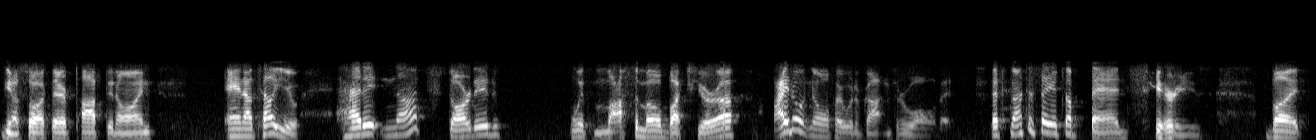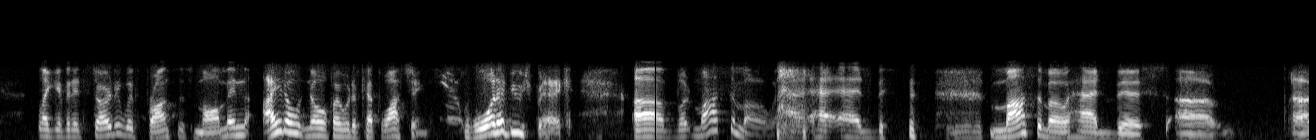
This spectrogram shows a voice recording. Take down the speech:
you know saw it there, popped it on, and I'll tell you, had it not started with Massimo Bottura, I don't know if I would have gotten through all of it. That's not to say it's a bad series, but like if it had started with Francis Mallmann, I don't know if I would have kept watching. What a douchebag! Uh, but Massimo had, had Massimo had this uh, uh,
